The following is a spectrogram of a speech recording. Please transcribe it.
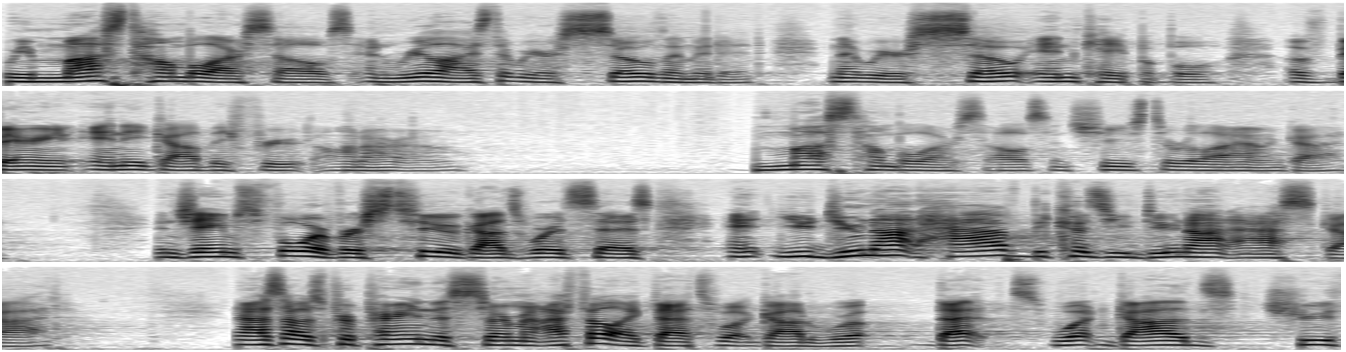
We must humble ourselves and realize that we are so limited and that we are so incapable of bearing any godly fruit on our own. We must humble ourselves and choose to rely on God. In James 4, verse 2, God's word says, And you do not have because you do not ask God. Now, as I was preparing this sermon, I felt like that's what God that's what God's truth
